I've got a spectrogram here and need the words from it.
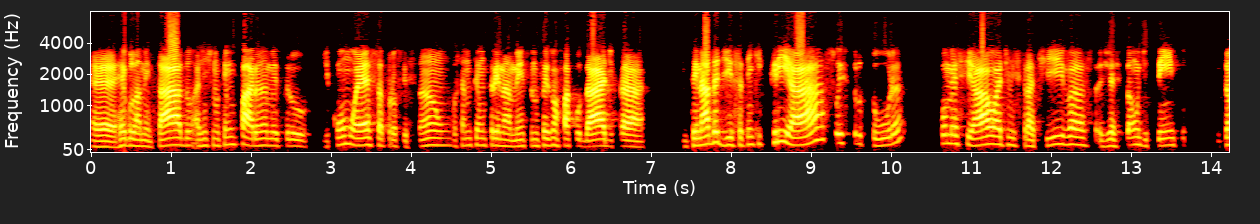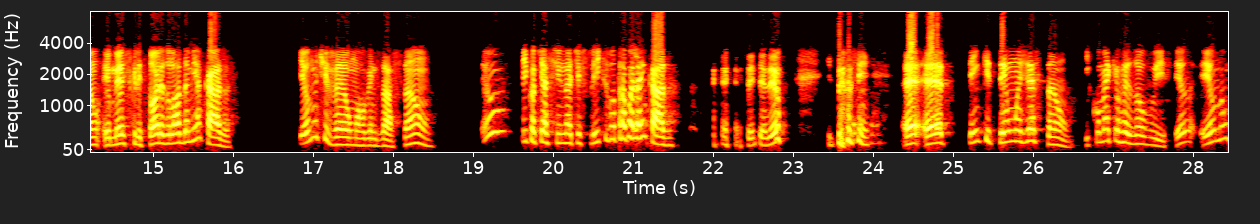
é, regulamentado, a gente não tem um parâmetro de como é essa profissão, você não tem um treinamento, você não fez uma faculdade para. Não tem nada disso, você tem que criar a sua estrutura comercial, administrativa, gestão de tempo. Então, o meu escritório é do lado da minha casa. Se eu não tiver uma organização, eu fico aqui assistindo Netflix e vou trabalhar em casa. Você entendeu? Então, assim, é, é, tem que ter uma gestão. E como é que eu resolvo isso? Eu, eu não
